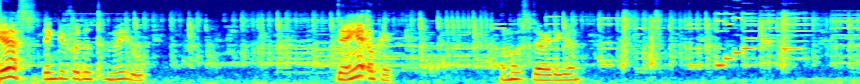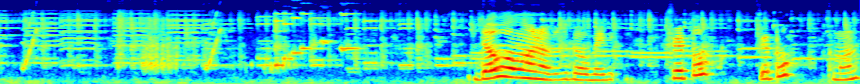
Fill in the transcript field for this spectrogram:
Yes, thank you for the tomato. Dang it, okay. Almost died again. Double one up, let's go, baby. Triple, triple, come on.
